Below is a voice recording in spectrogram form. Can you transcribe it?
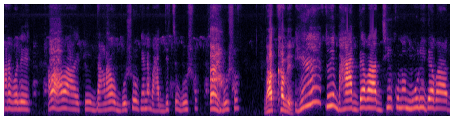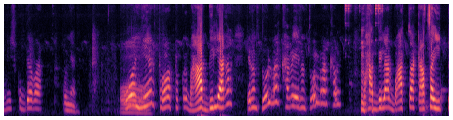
আর বলে একটু দাঁড়াও বসো ওখানে ভাত দিচ্ছে বসো তাই? বসো। ভাত খাবে? হ্যাঁ তুমি ভাত দেবা যে কোনো মুড়ি দেবা বিস্কুট দেবা ও নেবে। ও। নিয়ে টক টক করে ভাত দিলে এখন এরকম তোলবার খাবে এরকম তোলবার খাবে। ভাত দিলে আর বাচ্চা কাঁচা একটু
